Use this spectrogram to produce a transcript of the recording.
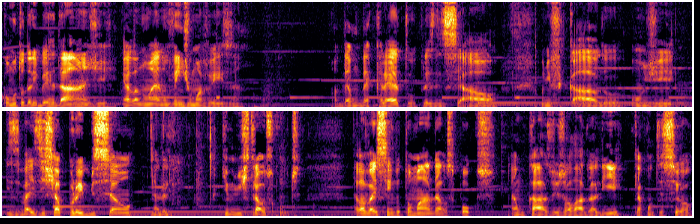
como toda liberdade, ela não é, não vem de uma vez, né? É um decreto presidencial unificado onde vai existir a proibição né, de ministrar os cultos. Ela vai sendo tomada aos poucos. É um caso isolado ali que aconteceu,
